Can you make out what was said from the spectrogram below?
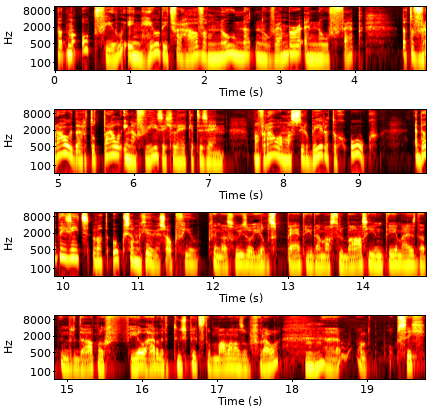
Wat me opviel in heel dit verhaal van No Nut November en No Fab, dat de vrouwen daar totaal in afwezig lijken te zijn. Maar vrouwen masturberen toch ook? En dat is iets wat ook Sam Geus opviel. Ik vind dat sowieso heel spijtig dat masturbatie een thema is dat inderdaad nog veel harder toespitst op mannen als op vrouwen. Mhm. Eh, want op zich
